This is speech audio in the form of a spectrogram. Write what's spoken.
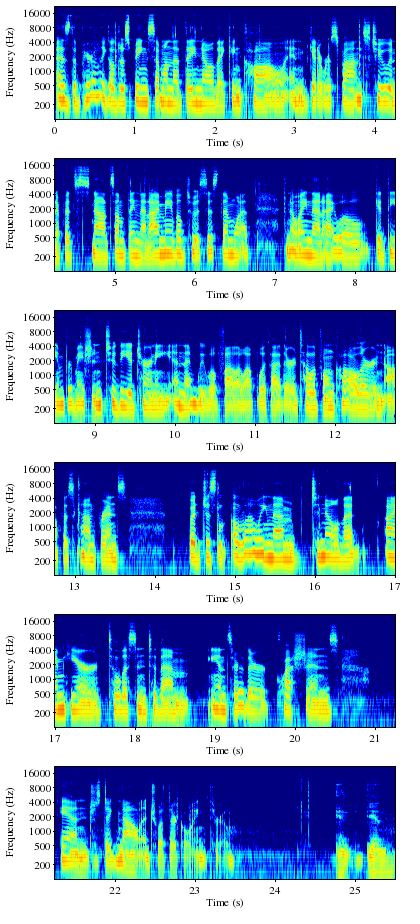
as the paralegal, just being someone that they know they can call and get a response to. And if it's not something that I'm able to assist them with, knowing that I will get the information to the attorney and then we will follow up with either a telephone call or an office conference. But just allowing them to know that I'm here to listen to them, answer their questions, and just acknowledge what they're going through. and, and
